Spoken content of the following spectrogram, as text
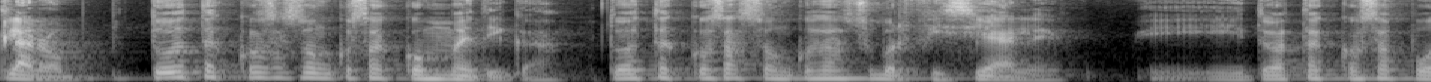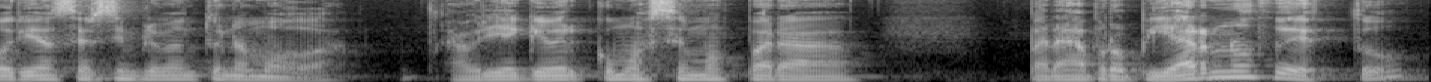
claro, todas estas cosas son cosas cosméticas, todas estas cosas son cosas superficiales y, todas estas cosas podrían ser simplemente una moda. Habría que ver cómo hacemos para, para apropiarnos de esto,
